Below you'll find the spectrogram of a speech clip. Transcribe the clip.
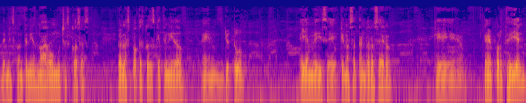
de mis contenidos. No hago muchas cosas, pero las pocas cosas que he tenido en YouTube, ella me dice que no sea tan grosero, que, me porte bien.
